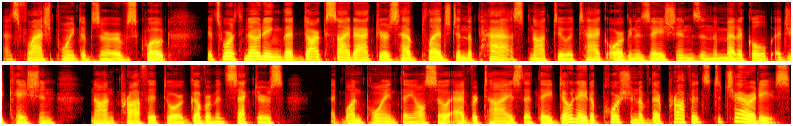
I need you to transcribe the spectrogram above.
As Flashpoint observes, quote, it's worth noting that dark side actors have pledged in the past not to attack organizations in the medical, education, nonprofit, or government sectors. At one point, they also advertised that they donate a portion of their profits to charities.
